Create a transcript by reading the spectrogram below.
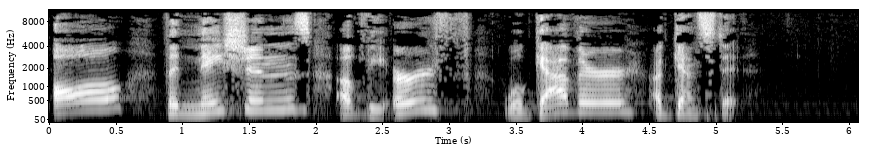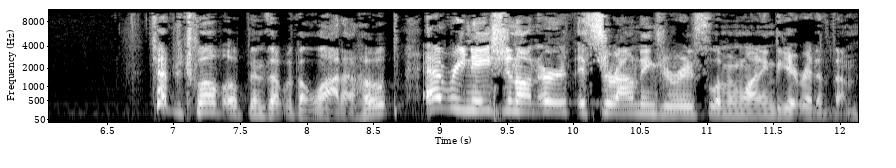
all the nations of the earth will gather against it. Chapter 12 opens up with a lot of hope. Every nation on earth is surrounding Jerusalem and wanting to get rid of them.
